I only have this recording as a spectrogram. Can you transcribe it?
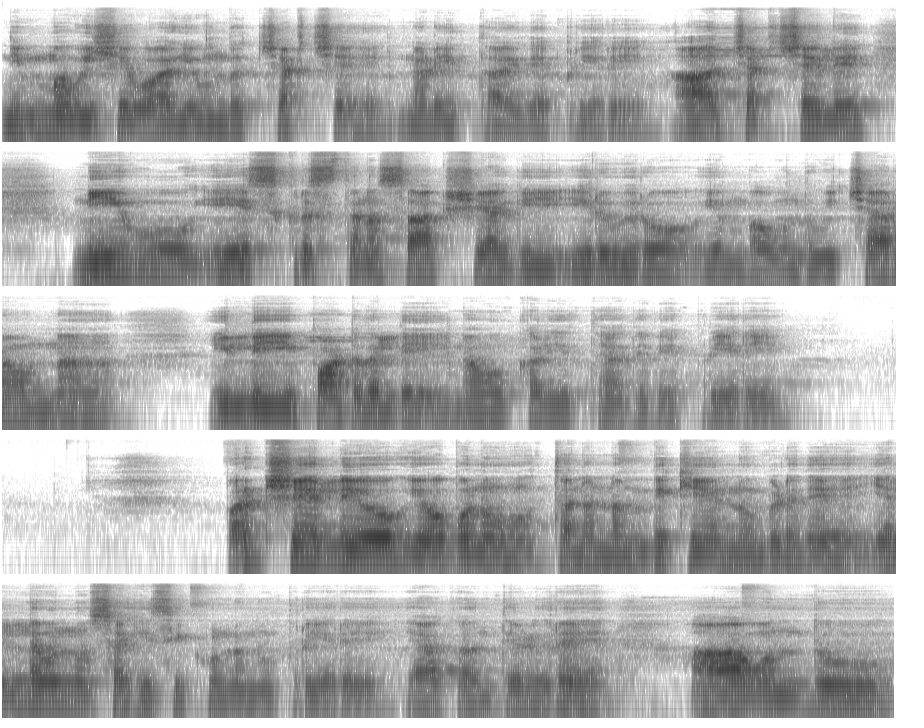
ನಿಮ್ಮ ವಿಷಯವಾಗಿ ಒಂದು ಚರ್ಚೆ ನಡೆಯುತ್ತಾ ಇದೆ ಪ್ರಿಯರೇ. ಆ ಚರ್ಚೆಯಲ್ಲಿ ನೀವು ಏಸು ಕ್ರಿಸ್ತನ ಸಾಕ್ಷಿಯಾಗಿ ಇರುವಿರೋ ಎಂಬ ಒಂದು ವಿಚಾರವನ್ನು ಇಲ್ಲಿ ಈ ಪಾಠದಲ್ಲಿ ನಾವು ಕಲಿಯುತ್ತಾ ಇದ್ದೇವೆ ಪ್ರಿಯರೇ. ಪರೀಕ್ಷೆಯಲ್ಲಿಯೂ ಯೋಬನು ತನ್ನ ನಂಬಿಕೆಯನ್ನು ಬಿಡದೆ ಎಲ್ಲವನ್ನು ಸಹಿಸಿಕೊಂಡನು ಪ್ರಿಯರೇ. ಯಾಕಂತೇಳಿದರೆ ಆ ಒಂದು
